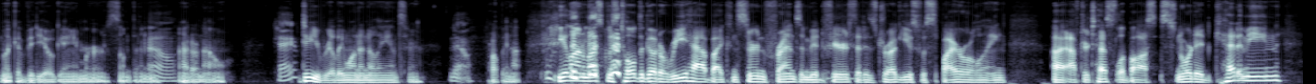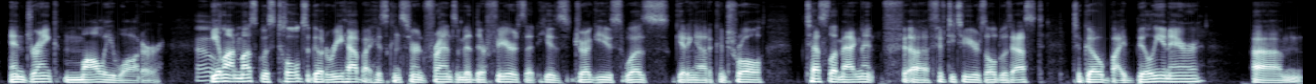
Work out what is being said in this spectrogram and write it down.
like a video game or something. Oh. I don't know. Okay. Do you really want to know the answer? No. Probably not. Elon Musk was told to go to rehab by concerned friends amid fears that his drug use was spiraling uh, after Tesla boss snorted ketamine and drank Molly water. Elon Musk was told to go to rehab by his concerned friends amid their fears that his drug use was getting out of control. Tesla magnate, uh, 52 years old, was asked to go by billionaire um,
